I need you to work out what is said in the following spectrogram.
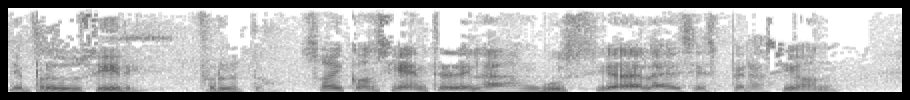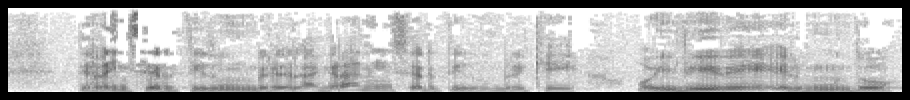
de producir fruto. Soy consciente de la angustia, de la desesperación, de la incertidumbre, de la gran incertidumbre que hoy vive el mundo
